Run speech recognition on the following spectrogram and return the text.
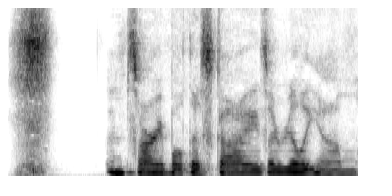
I'm sorry about this, guys. I really am.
